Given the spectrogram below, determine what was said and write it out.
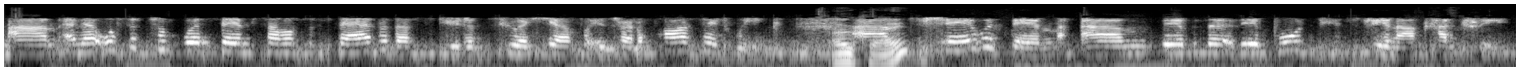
Um, and they also took with them some of the Stand With Us students who are here for Israel Apartheid Week. Okay. Um, to share with them um, the, the, the important history in our country.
